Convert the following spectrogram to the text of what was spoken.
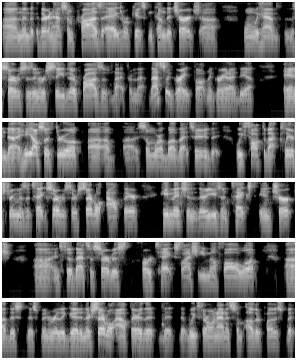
Uh, and then they're going to have some prize eggs where kids can come to church uh, when we have the services and receive their prizes back from that. That's a great thought and a great idea. And uh, he also threw up uh, uh, somewhere above that too that we've talked about Clearstream as a text service. There's several out there. He mentioned that they're using text in church, uh, and so that's a service for text slash email follow up. Uh, this that's been really good. And there's several out there that that, that we've thrown out in some other posts, but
